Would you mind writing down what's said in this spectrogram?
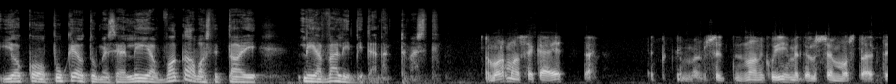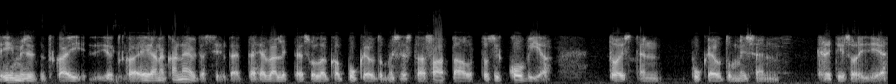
joko pukeutumiseen liian vakavasti tai liian välinpitämättömästi? No varmaan sekä että. Sit mä oon niin ihmetellyt semmoista, että ihmiset, jotka ei, jotka ei ainakaan näytä siltä, että he välittäisivät ollenkaan pukeutumisesta, saattaa olla tosi kovia toisten pukeutumisen kritisoijia.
